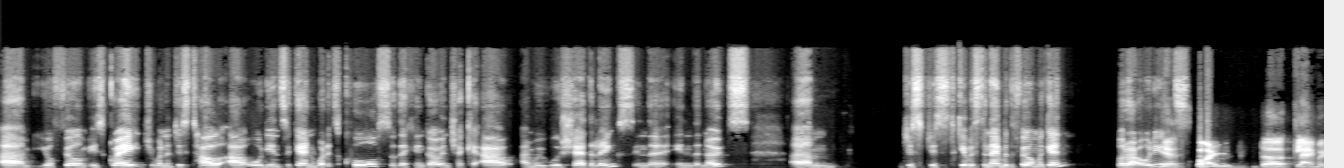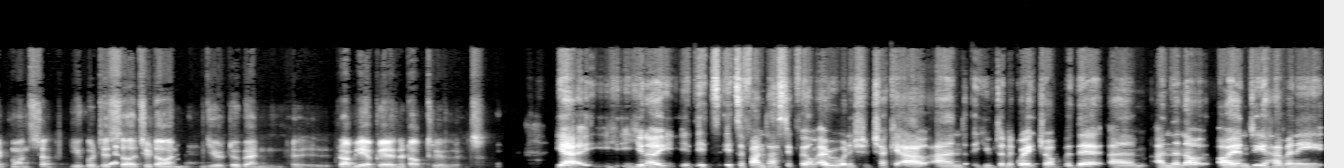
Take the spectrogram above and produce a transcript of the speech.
Um, your film is great. Do you want to just tell our audience again what it's called so they can go and check it out, and we will share the links in the in the notes. Um, just just give us the name of the film again for our audience? Yes, called The Climate Monster. You could just yeah. search it on YouTube and it'll probably appear in the top three results. Yeah, you know, it, it's it's a fantastic film. Everyone should check it out, and you've done a great job with it. Um, and then, uh, Ian, do you have any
